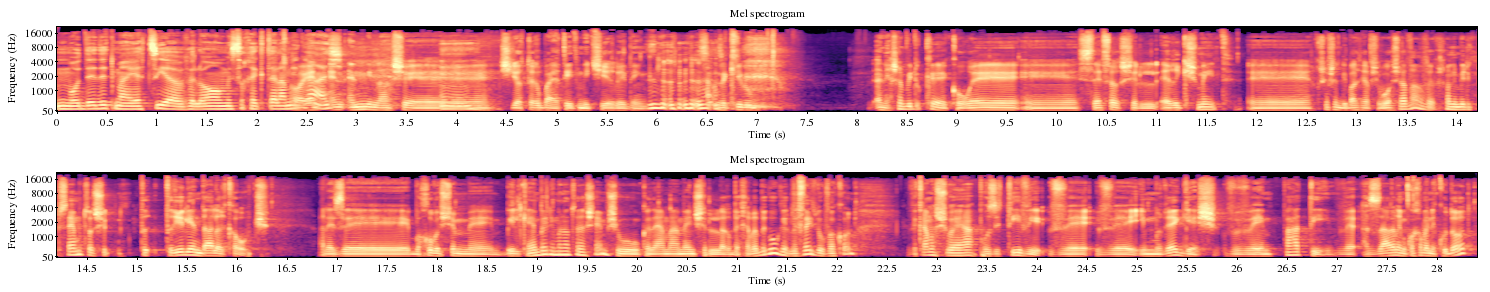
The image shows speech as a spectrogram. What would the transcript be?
מעודדת מהיציע ולא משחקת על אוי, אין- המגרש. אין- אין מילה ש- שהיא יותר בעייתית מ cheerleading. זה זה כאילו, אני עכשיו בדיוק אה, קורא אה, ספר של אריק שמיט, אה, אני חושב שדיברתי עליו שבוע שעבר, ועכשיו אני בדיוק מסיים אותו, של Trillion Dollar Coach, על איזה בחור בשם אה, ביל קמבל, אם אני לא טועה השם, שהוא כזה היה מאמן של הרבה חבר'ה בגוגל ופייסבוק והכל, וכמה שהוא היה פוזיטיבי ו- ועם רגש ואמפתי ועזר להם כל כך הרבה נקודות.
